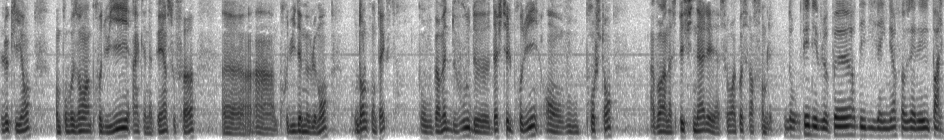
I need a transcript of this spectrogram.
le client en proposant un produit, un canapé, un sofa, euh, un produit d'ameublement dans le contexte pour vous permettre de vous d'acheter le produit en vous projetant avoir un aspect final et à savoir à quoi ça va ressembler. Donc des développeurs, des designers, enfin vous allez parler,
